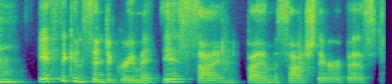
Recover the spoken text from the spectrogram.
If the consent agreement is signed by a massage therapist,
